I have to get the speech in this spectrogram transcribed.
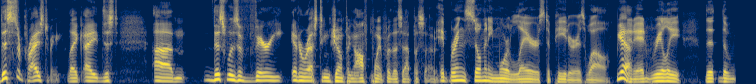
this surprised me. Like I just, um, this was a very interesting jumping off point for this episode. it brings so many more layers to Peter as well. Yeah. and it really the the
